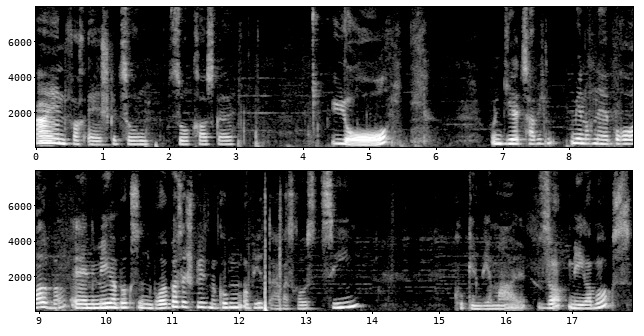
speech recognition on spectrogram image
Einfach Ash gezogen. So krass geil. Jo. Und jetzt habe ich mir noch eine Brawl, äh, eine Megabox in Brawl Pass gespielt. Mal gucken, ob wir da was rausziehen. Gucken wir mal. So, Megabox.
